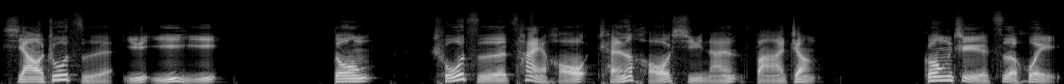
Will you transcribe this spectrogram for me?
小诸子于夷夷。冬，楚子蔡侯、陈侯、许南伐郑。公至自会，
